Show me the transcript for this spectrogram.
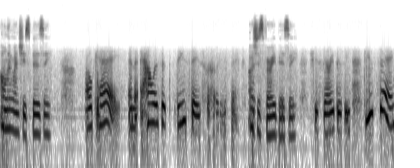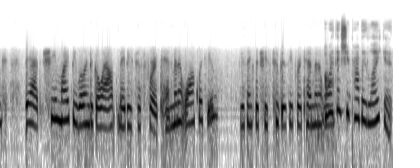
Only when she's busy. Okay. And how is it these days for her, do you think? Oh, she's very busy. She's very busy. Do you think that she might be willing to go out maybe just for a 10 minute walk with you? Do you think that she's too busy for a 10 minute walk? Oh, I think she'd probably like it.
